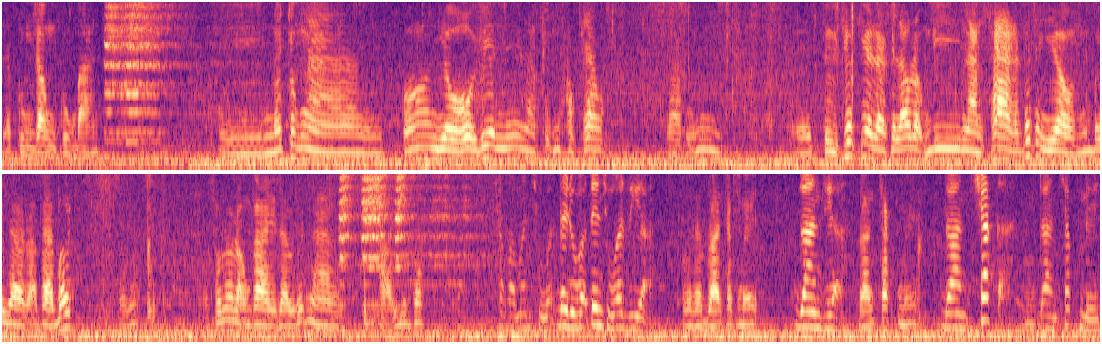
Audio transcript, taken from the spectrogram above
để cùng dòng, cùng bán. Thì nói chung là có nhiều hội viên ấy là cũng học theo và cũng ờ, từ trước kia là cái lao động đi làm xa là rất là nhiều, nhưng bây giờ đã về bớt. Số lao động về thì đều rất là phấn khởi, yên tâm. Cháu cảm ơn chú ạ. Đầy đủ ạ, tên chú là gì ạ? tôi là đoàn chắc mế Đoàn gì ạ? đoàn chắc mế Đoàn chắc ạ. Đoàn chắc mến.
